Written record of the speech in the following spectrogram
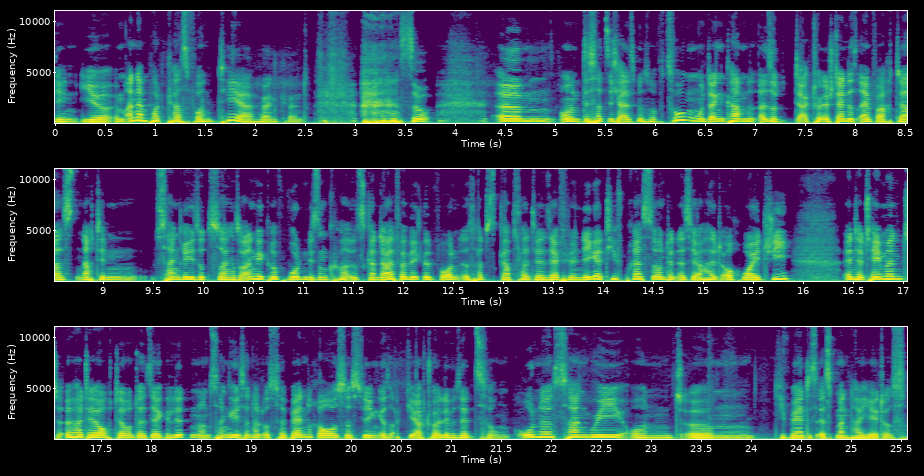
den ihr im anderen Podcast von Thea hören könnt. so. Ähm, und das hat sich alles ein bisschen verzogen und dann kam, also der aktuelle Stand ist einfach, dass nachdem Sangri sozusagen so angegriffen wurde, in diesen Skandal verwickelt worden ist, gab es halt ja sehr viel Negativpresse und dann ist ja halt auch YG Entertainment äh, hat ja auch darunter sehr gelitten und Sangri ist dann halt aus der Band raus, deswegen ist die aktuelle Besetzung ohne Sangri und ähm, die Band ist erstmal ein Hiatus.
